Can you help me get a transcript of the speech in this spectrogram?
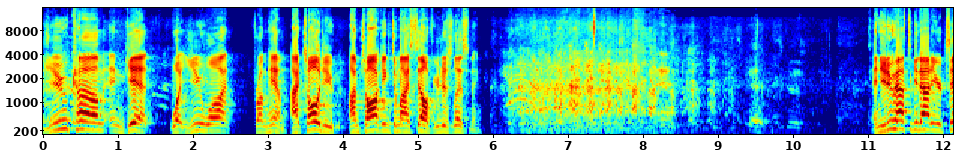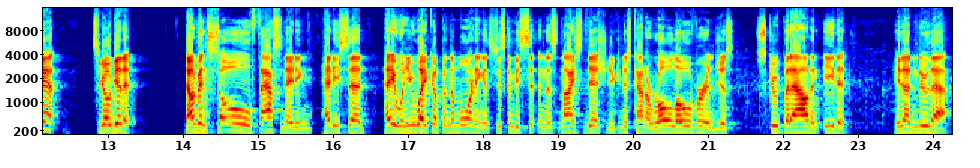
You come and get what you want from him. I told you, I'm talking to myself. You're just listening. And you do have to get out of your tent to go get it. That would have been so fascinating had he said, hey, when you wake up in the morning, it's just going to be sitting in this nice dish, and you can just kind of roll over and just scoop it out and eat it. He doesn't do that.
